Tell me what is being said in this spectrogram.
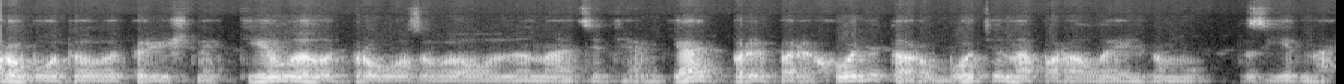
роботу електричних кіл електровозу 11 М5 при переході та роботі на паралельному з'єднанні.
